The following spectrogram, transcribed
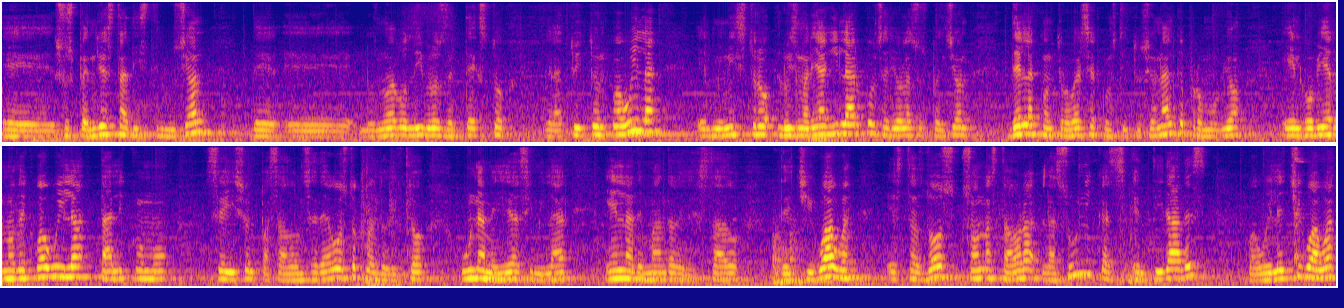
eh, suspendió esta distribución de eh, los nuevos libros de texto gratuito en Coahuila. El ministro Luis María Aguilar concedió la suspensión de la controversia constitucional que promovió el gobierno de Coahuila, tal y como se hizo el pasado 11 de agosto, cuando dictó una medida similar en la demanda del Estado de Chihuahua. Estas dos son hasta ahora las únicas entidades, Coahuila y Chihuahua,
